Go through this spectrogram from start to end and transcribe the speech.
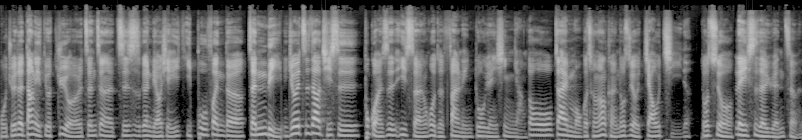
我觉得，当你有具有了真正的知识跟了解一一部分的真理，你就会知道，其实不管是一。神或者泛灵多元信仰，都在某个程度上可能都是有交集的，都是有类似的原则的。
